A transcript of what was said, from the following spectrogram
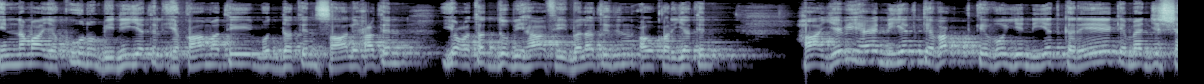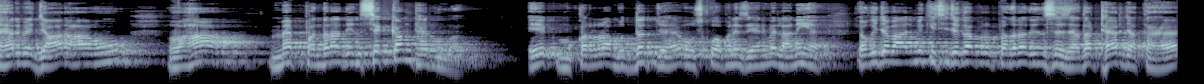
انما یقون و بنیت القامتی مدتن صالحتن یعتد بحا فی بلطن اوقریتن ہاں یہ بھی ہے نیت کے وقت کہ وہ یہ نیت کرے کہ میں جس شہر میں جا رہا ہوں، وہاں میں پندرہ دن سے کم ٹھہروں گا۔ ایک مقررہ مدت جو ہے وہ اس کو اپنے ذہن میں لانی ہے۔ کیونکہ جب آدمی کسی جگہ پر پندرہ دن سے زیادہ ٹھہر جاتا ہے،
